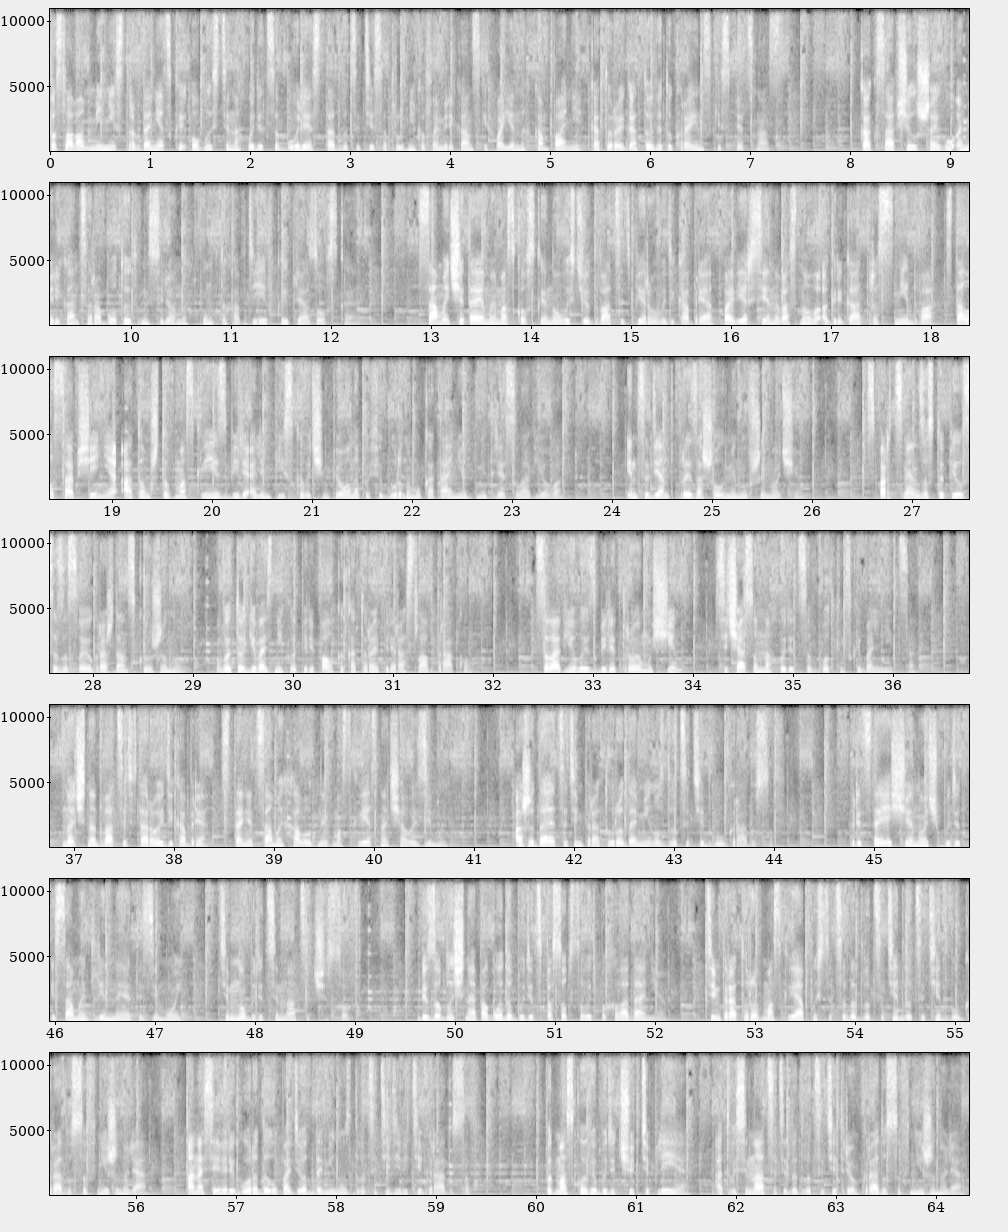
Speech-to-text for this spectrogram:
По словам министра, в Донецкой области находится более 120 сотрудников американских военных компаний, которые готовят украинский спецназ. Как сообщил Шойгу, американцы работают в населенных пунктах Авдеевка и Приазовская. Самой читаемой московской новостью 21 декабря по версии новостного агрегатора СМИ-2 стало сообщение о том, что в Москве избили олимпийского чемпиона по фигурному катанию Дмитрия Соловьева. Инцидент произошел минувшей ночью. Спортсмен заступился за свою гражданскую жену. В итоге возникла перепалка, которая переросла в драку. Соловьева избили трое мужчин, сейчас он находится в Боткинской больнице. Ночь на 22 декабря станет самой холодной в Москве с начала зимы. Ожидается температура до минус 22 градусов. Предстоящая ночь будет и самой длинной этой зимой, темно будет 17 часов. Безоблачная погода будет способствовать похолоданию. Температура в Москве опустится до 20-22 градусов ниже нуля, а на севере города упадет до минус 29 градусов. В Подмосковье будет чуть теплее, от 18 до 23 градусов ниже нуля.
